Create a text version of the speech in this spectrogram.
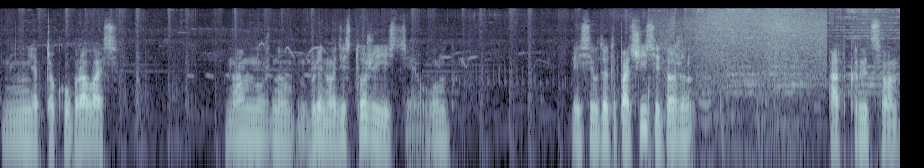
Нет, только убралась. Нам нужно... Блин, вот здесь тоже есть. Вон... Если вот это почистить, должен открыться он.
